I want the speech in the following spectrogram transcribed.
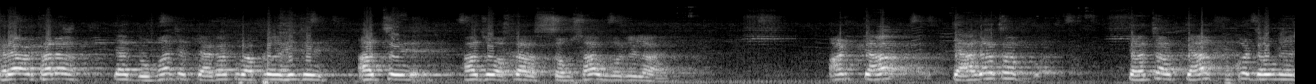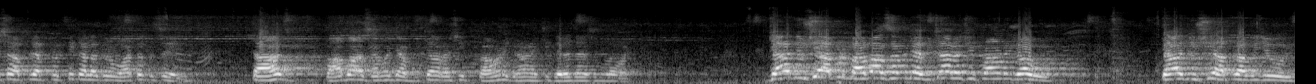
खऱ्या अर्थानं त्या दोघांच्या त्यागातून आपलं हे जे आजचे हा जो आपला संसार उभारलेला आहे आणि त्या त्यागाचा त्याचा त्याग फुकट जाऊ नये असं आपल्या प्रत्येकाला जर वाटत असेल तर आज बाबासाहेबांच्या विचाराशी प्रामाणिक राहण्याची गरज आहे असं मला वाटतं. ज्या दिवशी आपण बाबासाहेबांच्या विचाराची प्राण राहू त्या दिवशी आपला विजय होईल.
